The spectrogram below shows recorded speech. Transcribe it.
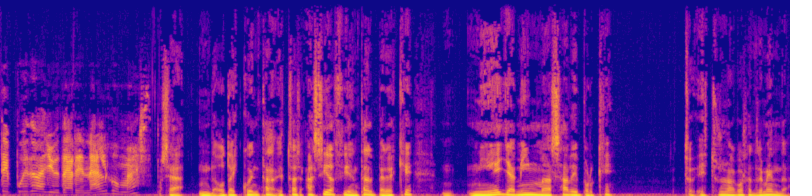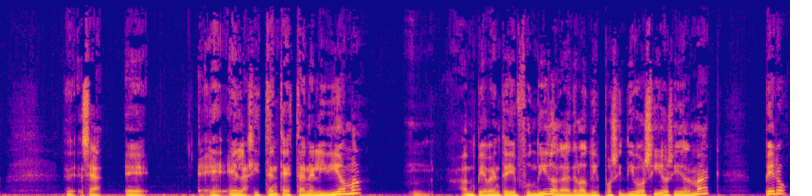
¿Te puedo ayudar en algo más? O sea, os dais cuenta, esto ha sido occidental, pero es que ni ella misma sabe por qué. Esto, es una cosa tremenda. Eh, o sea, eh, eh, el asistente está en el idioma, mm, ampliamente difundido a través de los dispositivos iOS y del Mac, pero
